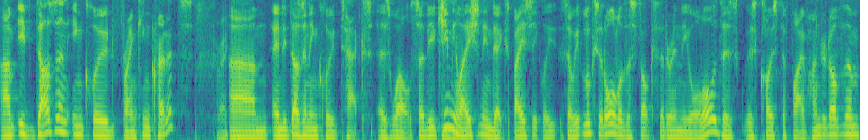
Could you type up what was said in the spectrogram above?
Um, it doesn't include franking credits, Correct. Um, and it doesn't include tax as well. So the accumulation index basically, so it looks at all of the stocks that are in the All Ords. There's there's close to 500 of them,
